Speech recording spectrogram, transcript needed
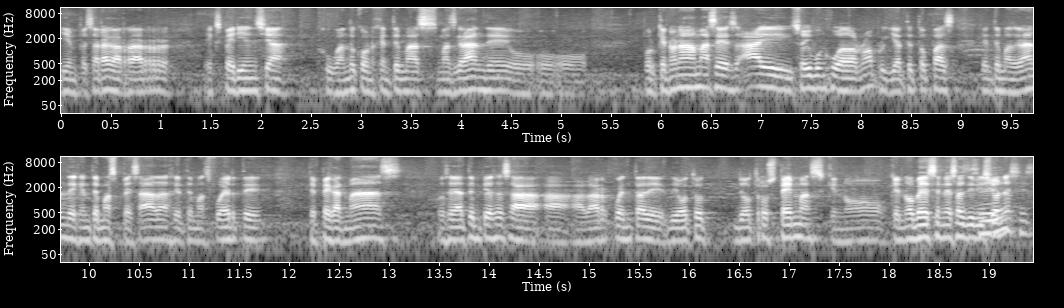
empezar a agarrar experiencia jugando con gente más, más grande o- porque no nada más es, ay, soy buen jugador, ¿no? Porque ya te topas gente más grande, gente más pesada, gente más fuerte, te pegan más, o sea, ya te empiezas a, a- a dar cuenta de, de otro, de otros temas que no, que no ves en esas divisiones Sí, sí,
